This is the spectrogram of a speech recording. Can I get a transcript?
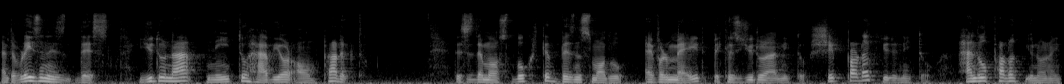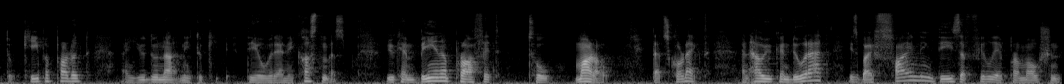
And the reason is this, you do not need to have your own product. This is the most lucrative business model ever made because you do not need to ship product, you don't need to handle product, you don't need to keep a product, and you do not need to deal with any customers. You can be in a profit tomorrow. That's correct. And how you can do that is by finding these affiliate promotion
